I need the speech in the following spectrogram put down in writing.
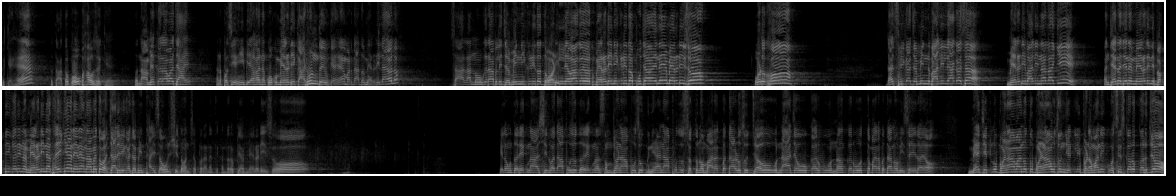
તો કે હે? તો આ તો બહુ ભાવ છે કે. તો નામે કરાવવા જાય. અને પછી અહીં બે ને કોક મેલડી કાઢું ને તો એવું કે, હે, મારા દાદો મેલડી લાવેલો સાલા નોકરા પેલી જમીન નીકળી તો દોડીને લેવા ગયો. મેલડી નીકળી તો પૂજાવાય નહીં મેલડી છો? ઓળખો? દસ વીઘા જમીન વાલી લાગે છે. મેલડી વાલી ના લાગી? અને જેને જેને મેલડીની ભક્તિ કરીને મેલડીના થઈ ગયા ને એના નામે તો હજાર વીઘા જમીન થાય છે, હું સીધો છપરા નથી પંદર રૂપિયા મેલડી છો. એટલે હું દરેકના આશીર્વાદ આપું છું, દરેકને સમજણ આપું છું, જ્ઞાન આપું છું સતનો માર્ગ બતાડું છું, જવું ના જવું, કરવું ન કરવું, તમારા બધાનો વિષય રહ્યો. મેં જેટલું ભણાવવાનું તું ભણાવું છું ને જેટલી ભણવાની કોશિશ કરો, કરજો.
